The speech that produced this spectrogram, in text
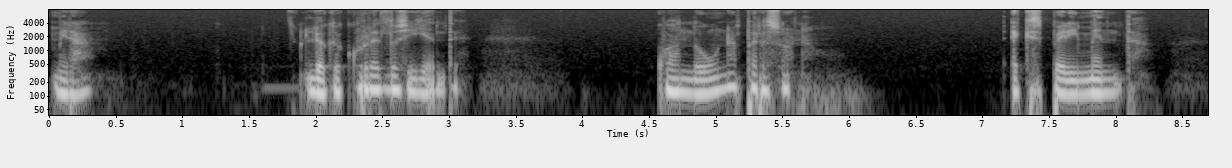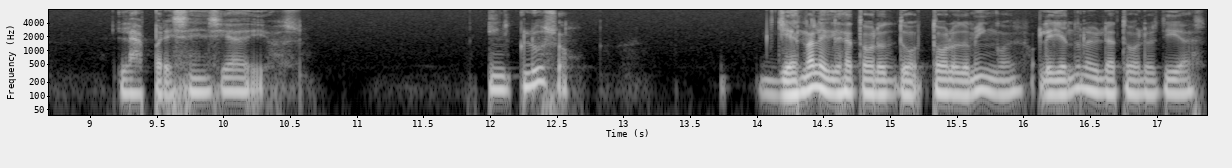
Mira, lo que ocurre es lo siguiente. Cuando una persona experimenta la presencia de Dios, incluso yendo a la iglesia todos los, todos los domingos, leyendo la Biblia todos los días,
